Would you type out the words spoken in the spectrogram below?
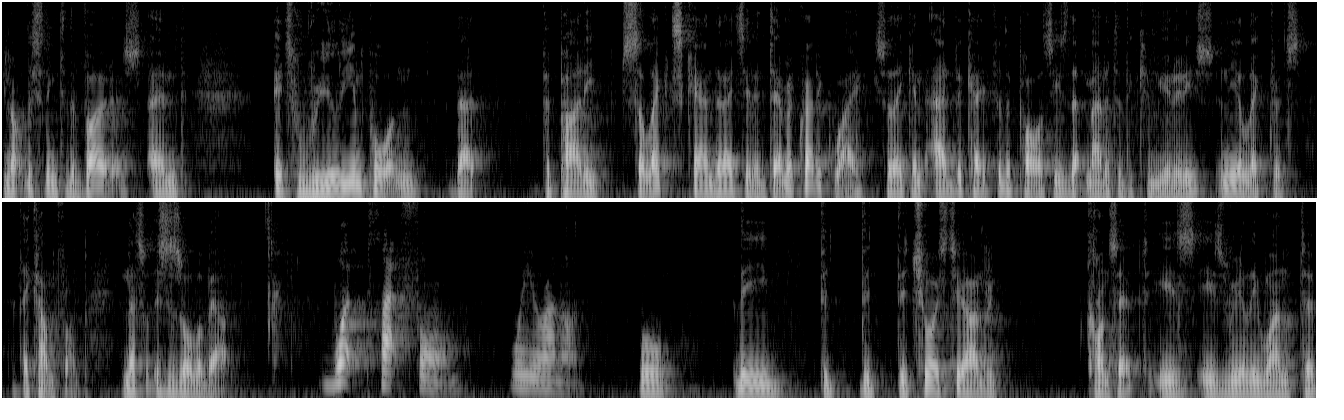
You're not listening to the voters. And it's really important that the party selects candidates in a democratic way so they can advocate for the policies that matter to the communities and the electorates that they come from. And that's what this is all about. What platform will you run on? Well, the, the, the, the Choice 200 concept is, is really one to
